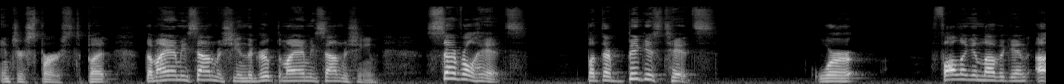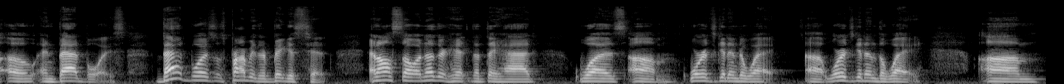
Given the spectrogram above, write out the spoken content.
interspersed. But the Miami Sound Machine, the group The Miami Sound Machine, several hits, but their biggest hits were Falling in Love Again, Uh Oh, and Bad Boys. Bad Boys was probably their biggest hit. And also another hit that they had was um, Words Get in the Way. Uh, Words Get in the Way. Um,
